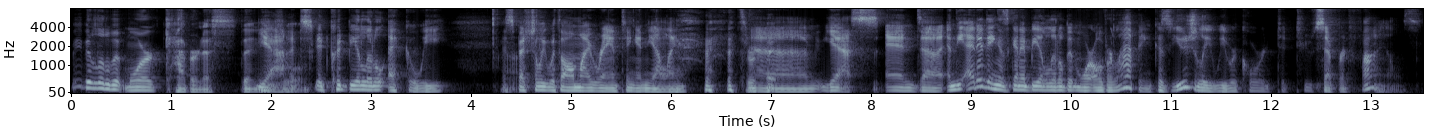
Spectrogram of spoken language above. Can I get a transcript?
maybe a little bit more cavernous than Yeah, usual. it's, it could be a little echoey, especially with all my ranting and yelling. That's right. Um, yes, and uh, and the editing is going to be a little bit more overlapping because usually we record to two separate files,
